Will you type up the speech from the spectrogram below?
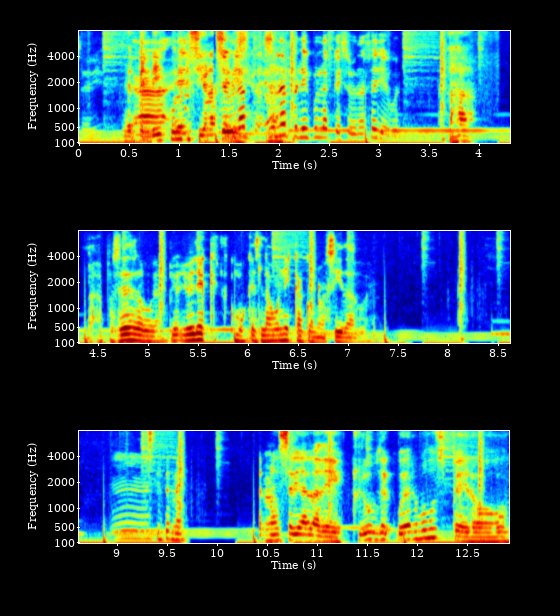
de Ah, películas es y una serie. Una, es una película que es una serie, güey. Ajá. Ah, pues eso, güey. Yo, yo diría que como que es la única conocida, güey. Mm, Sí, también. También sería la de Club de Cuervos, pero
